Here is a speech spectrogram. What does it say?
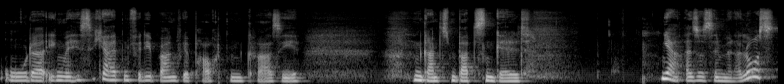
oder irgendwelche Sicherheiten für die Bank. Wir brauchten quasi einen ganzen Batzen Geld. Ja, also sind wir da los,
